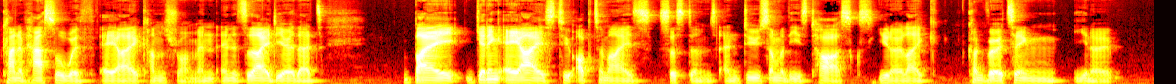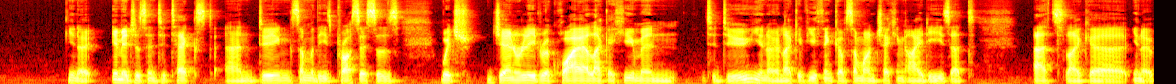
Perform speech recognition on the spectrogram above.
kind of hassle with AI comes from, and and it's the idea that by getting AIs to optimize systems and do some of these tasks, you know, like converting, you know, you know, images into text and doing some of these processes, which generally require like a human to do. You know, like if you think of someone checking IDs at at like a you know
